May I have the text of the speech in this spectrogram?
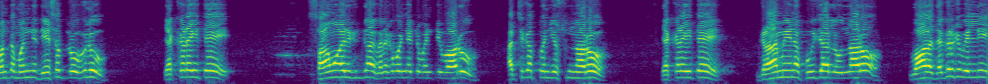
కొంతమంది దేశద్రోహులు ఎక్కడైతే సామాజికంగా వెనకబడినటువంటి వారు అర్చకత్వం చేస్తున్నారో ఎక్కడైతే గ్రామీణ పూజారులు ఉన్నారో వాళ్ళ దగ్గరికి వెళ్ళి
